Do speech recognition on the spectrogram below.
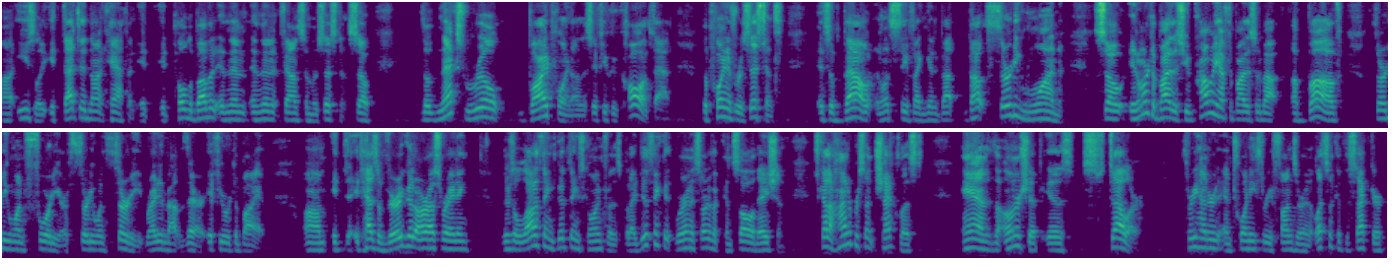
uh, easily. It that did not happen. It it pulled above it and then and then it found some resistance. So the next real buy point on this, if you could call it that, the point of resistance is about, and let's see if I can get about about 31. So in order to buy this, you'd probably have to buy this at about above 3140 or 3130, right about there, if you were to buy it. Um, it, it has a very good RS rating. There's a lot of things, good things going for this, but I do think that we're in a sort of a consolidation. It's got a 100% checklist, and the ownership is stellar. 323 funds are in it. Let's look at the sector.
